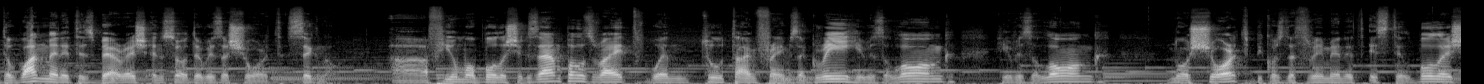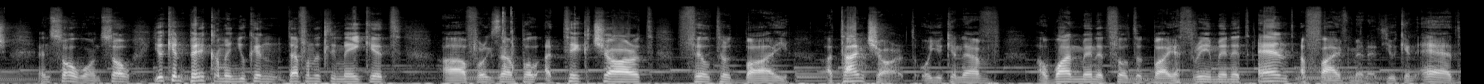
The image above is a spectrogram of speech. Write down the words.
The 1 minute is bearish and so there is a short signal. A few more bullish examples right? When two time frames agree here is a long here is a long nor short because the three minute is still bullish and so on. So you can pick I mean you can definitely make it uh, for example a tick chart filtered by a time chart or you can have a one minute filtered by a three minute and a five minute. You can add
